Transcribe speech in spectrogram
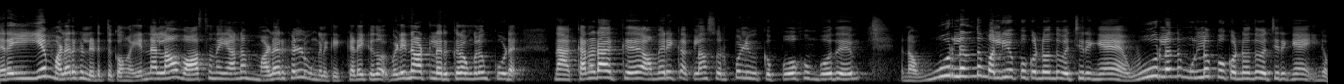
நிறைய மலர்கள் எடுத்துக்கோங்க. என்னெல்லாம் வாசனையான மலர்கள் உங்களுக்கு கிடைக்குதோ வெளிநாட்டில் இருக்கிறவங்களும் கூட நான் கனடாக்கு அமெரிக்காக்கெலாம் சொற்பொழிவுக்கு போகும்போது நான் ஊர்லேருந்து மல்லிகைப்பூ கொண்டு வந்து வச்சுருக்கேன் ஊர்லேருந்து முல்லைப்பூ கொண்டு வந்து வச்சுருக்கேன். இங்கே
